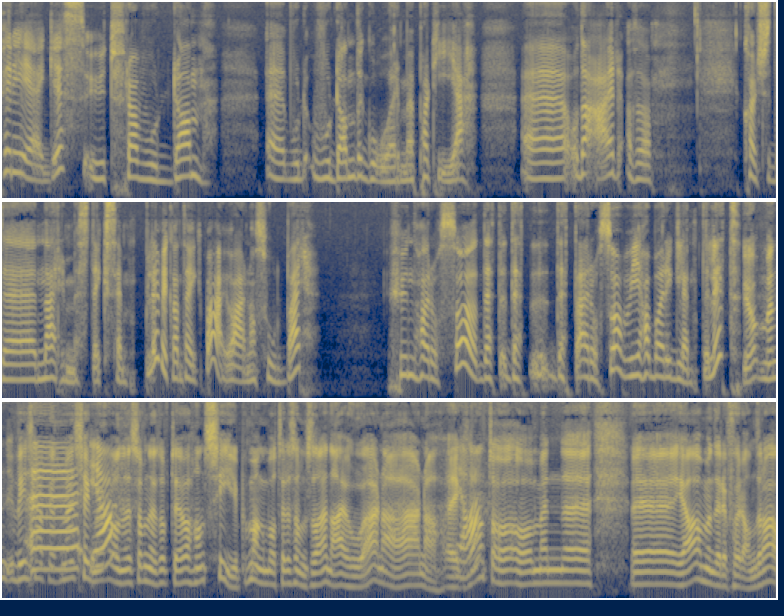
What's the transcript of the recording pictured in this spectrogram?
preges ut fra hvordan, eh, hvordan det går med partiet. Eh, og det er altså Kanskje det nærmeste eksempelet vi kan tenke på, er jo Erna Solberg hun har også dette, dette, dette, er også Vi har bare glemt det litt. Ja, men vi snakket med eh, Sigmund Aanes uh, ja. om nettopp det, og han sier på mange måter det samme som deg. Nei, hun er Erna, Ikke ja. sant? Og, og, men øh, ja, men dere forandra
